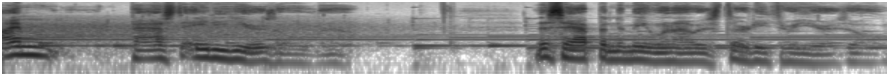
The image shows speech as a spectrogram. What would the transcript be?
I'm past 80 years old now. This happened to me when I was 33 years old.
